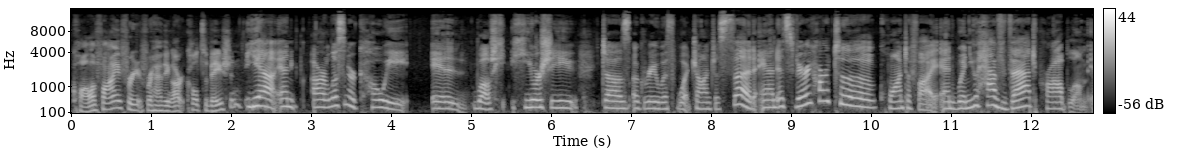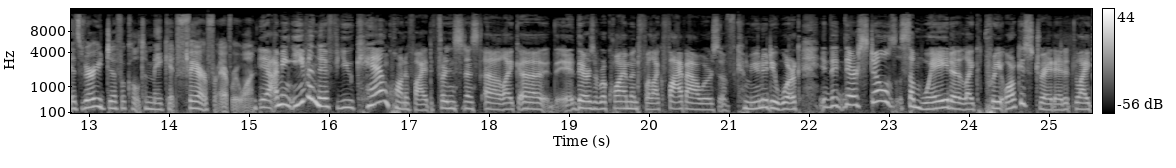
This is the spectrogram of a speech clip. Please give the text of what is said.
qualify for for having art cultivation? Yeah, and our listener Koei is well, he or she does agree with what John just said, and it's very hard to quantify. And when you have that problem, it's very difficult to make it fair for everyone. Yeah, I mean, even if you can quantify it, for instance, uh, like uh, there's a requirement for like five hours of community work, there's still some way to like pre-orchestrate it. Like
